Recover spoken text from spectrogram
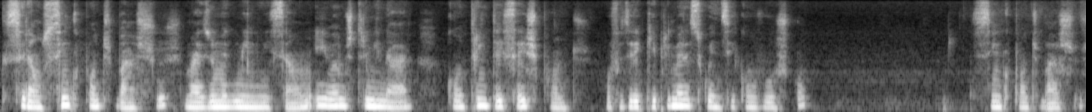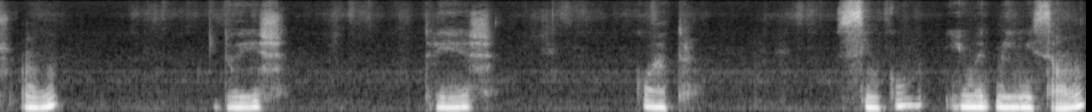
que serão 5 pontos baixos, mais uma diminuição, e vamos terminar com 36 pontos. Vou fazer aqui a primeira sequência convosco. 5 pontos baixos. 1, 2, 3, 4, 5 e uma diminuição.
